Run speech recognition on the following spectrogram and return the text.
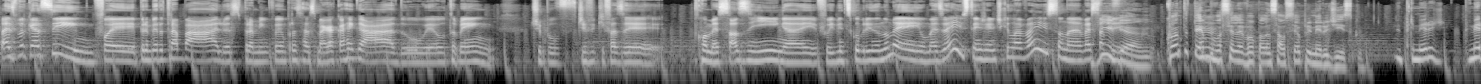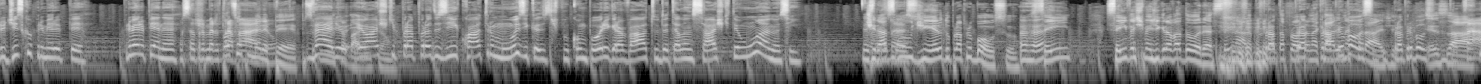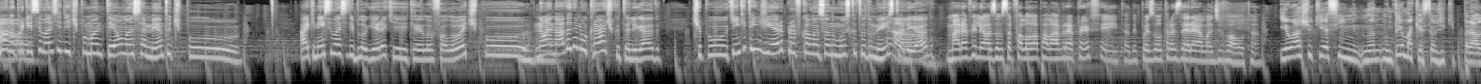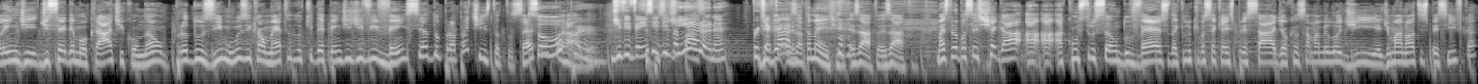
Mas porque assim, foi primeiro trabalho, pra mim foi um processo mega carregado. Eu também, tipo, tive que fazer começo sozinha e fui me descobrindo no meio. Mas é isso, tem gente que leva isso, né? Vai saber. Vivian, quanto tempo Hum. você levou pra lançar o seu primeiro disco? Meu primeiro, primeiro disco ou primeiro EP? Primeiro EP, né? O seu primeiro Pode ser o trabalho. primeiro EP. Velho, primeiro trabalho, eu então. acho que pra produzir quatro músicas, tipo, compor e gravar tudo até lançar, acho que deu um ano, assim. Tirado processo. do dinheiro do próprio bolso. Aham. Sem, sem investimento de gravadora, sem nada. Por conta própria na cara e próprio na bolso. coragem. Próprio bolso. Exato. Mano, porque esse lance de, tipo, manter um lançamento, tipo. Ai, que nem esse lance de blogueira que, que a Elo falou, tipo. Não é nada democrático, tá ligado? Tipo, quem que tem dinheiro pra ficar lançando música todo mês, tá Não. ligado? Maravilhosa, você falou a palavra perfeita. Depois vou trazer ela de volta. E eu acho que, assim, não, tem uma questão de que, para além de, de ser democrático ou não, produzir música é um método que depende de vivência do próprio artista, tô certo ou tô errado? Super. De vivência e de dinheiro, né? Porque Viver- é caro. Exatamente, exato, exato. Mas para você chegar à, à- à construção do verso, daquilo que você quer expressar, de alcançar uma melodia, de uma nota específica,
